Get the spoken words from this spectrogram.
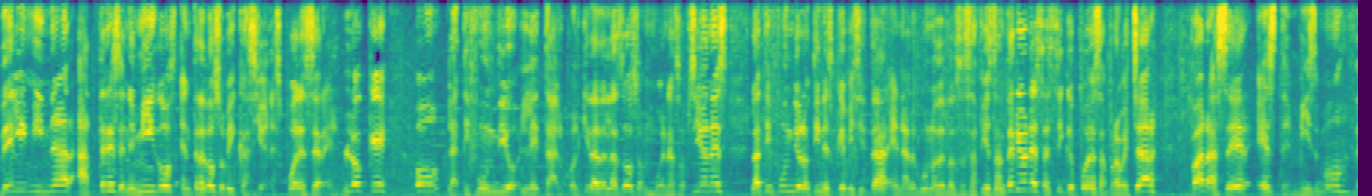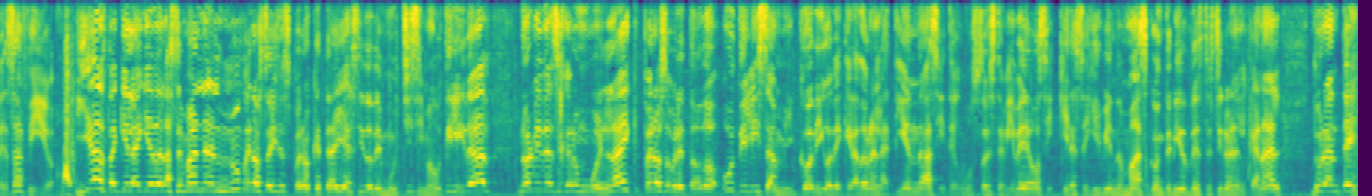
de eliminar a tres enemigos entre dos ubicaciones, puede ser el bloque o latifundio letal, cualquiera de las dos son buenas opciones, latifundio lo tienes que visitar en alguno de los desafíos anteriores, así que puedes aprovechar para hacer este mismo desafío. Y hasta aquí la guía de la semana número 6, espero que te haya sido de muchísima utilidad. No olvides dejar un buen like, pero sobre todo utiliza mi código de creador en la tienda si te gustó este video, si quieres seguir viendo más contenido de este estilo en el canal durante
